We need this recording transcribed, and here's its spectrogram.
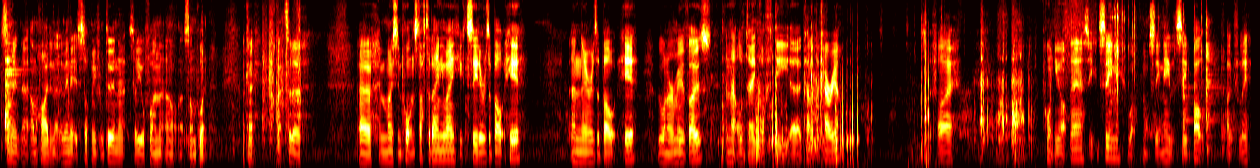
something that I'm hiding at the minute is stopping me from doing that, so you'll find that out at some point. Okay, back to the uh, most important stuff today anyway. You can see there is a bolt here and there is a bolt here we want to remove those and that will take off the uh, caliper carrier. So if I point you up there so you can see me. Well not see me but see the bolt hopefully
